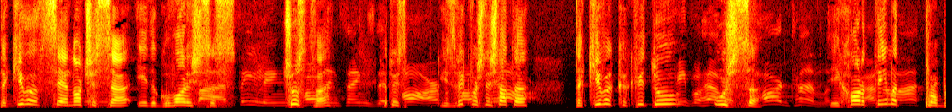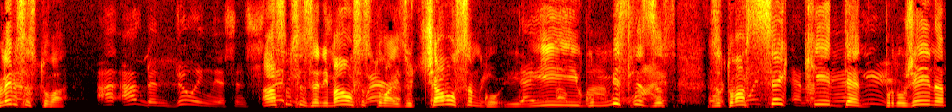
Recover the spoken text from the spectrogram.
такива все едно, че са и да говориш с чувства, като извикваш нещата такива, каквито уж са. И хората имат проблем с това. Аз съм се занимавал с това, изучавал съм го и, и, го мисля за, за това всеки ден, продължение на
